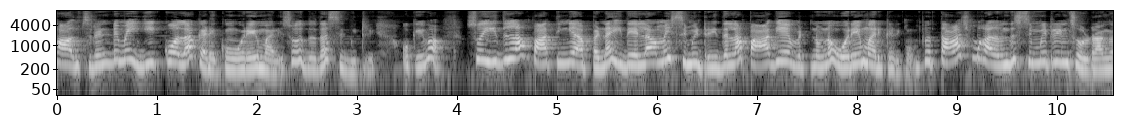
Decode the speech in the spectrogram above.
ஹால்ஸ் ரெண்டுமே ஈக்குவலாக கிடைக்கும் ஒரே மாதிரி. ஸோ இதுதான் சிமிட்ரி ஓகேவா ஸோ இதெல்லாம் பார்த்தீங்க அப்படின்னா இது எல்லாமே சிமிட்ரி இதெல்லாம் பாதியாக வெட்டினோம்னா ஒரே மாதிரி கிடைக்கும். இப்போ தாஜ்மஹால் வந்து சிமிட்ரின்னு சொல்கிறாங்க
